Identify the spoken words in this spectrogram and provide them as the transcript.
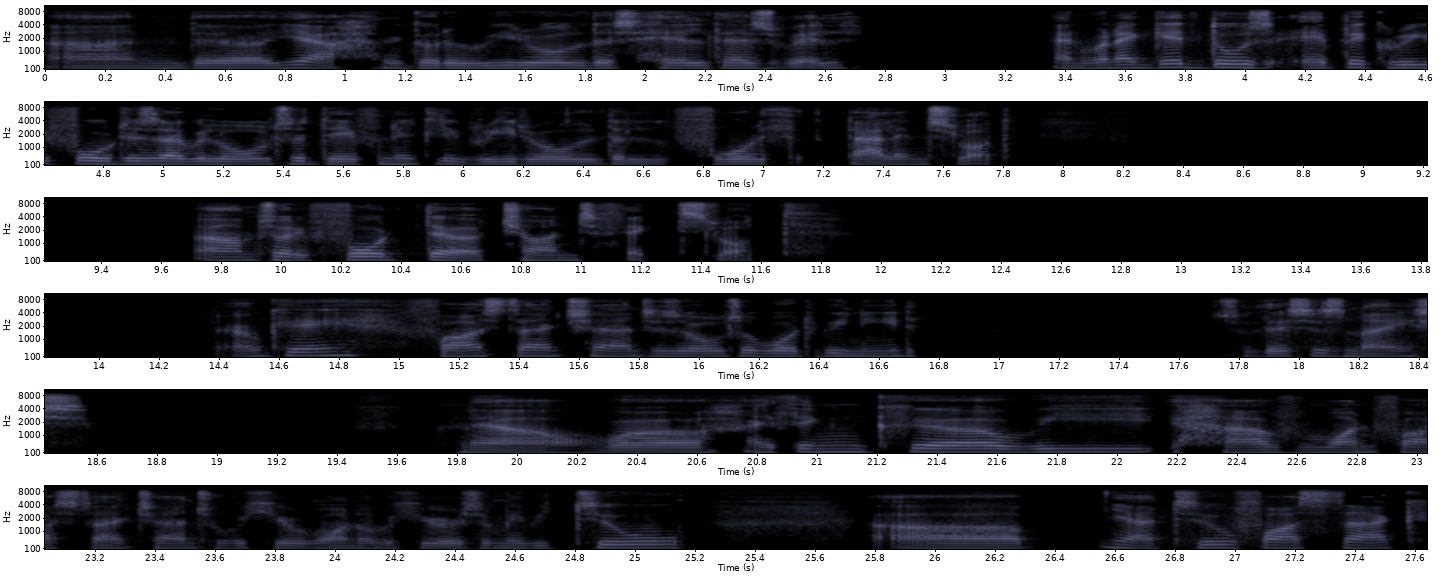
And uh, yeah, we got to reroll this health as well. And when I get those epic reforges, I will also definitely reroll the fourth talent slot. I'm um, sorry, fourth uh, chance effect slot. Okay, fast attack chance is also what we need. So this is nice. Now, uh, I think uh, we have one fast attack chance over here, one over here. So maybe two, uh, yeah, two fast attack,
